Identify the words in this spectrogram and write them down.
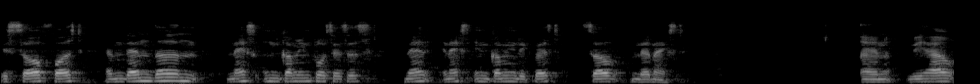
is served first and then the next incoming processes then next incoming request serve the next. And we have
